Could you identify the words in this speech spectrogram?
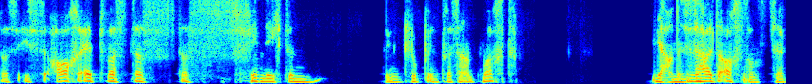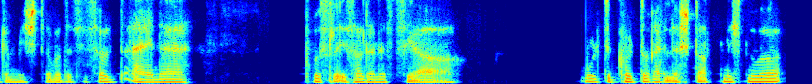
das ist auch etwas, das, das finde ich den, den Club interessant macht. Ja, und es ist halt auch sonst sehr gemischt, aber das ist halt eine, Brüssel ist halt eine sehr multikulturelle Stadt, nicht nur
